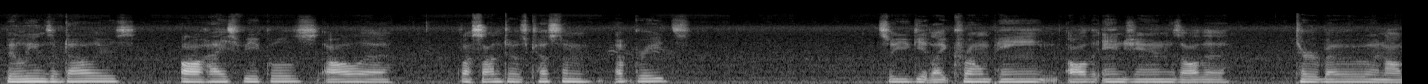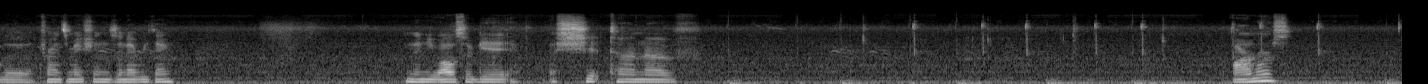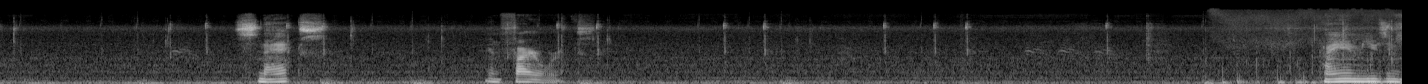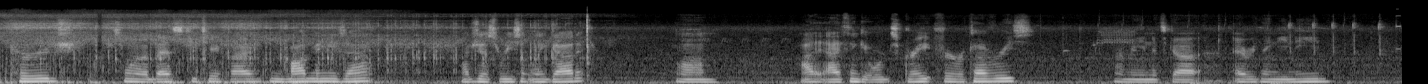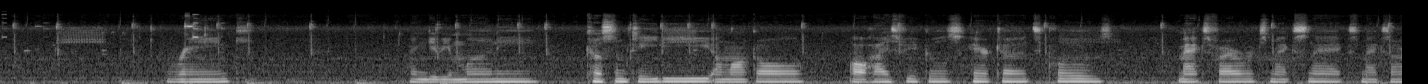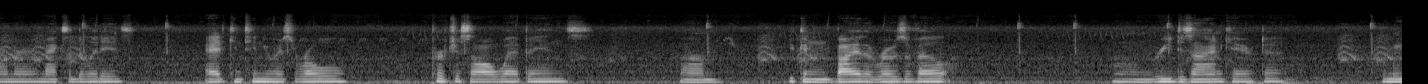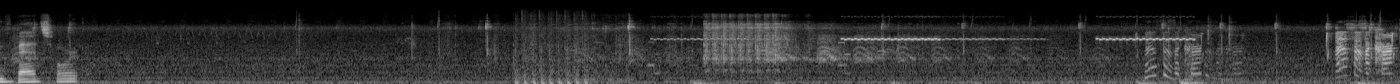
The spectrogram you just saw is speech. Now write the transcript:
billions of dollars, all heist vehicles, all uh, Los Santos custom upgrades. So you get like chrome paint, all the engines, all the turbo and all the transmissions and everything. And then you also get a shit ton of armors, snacks, and fireworks. I am using Purge. One of the best GTA 5 mod menus out. I just recently got it. Um, I, I think it works great for recoveries. I mean, it's got everything you need. Rank. I can give you money. Custom KD. Unlock all. All heist vehicles. Haircuts. Clothes max fireworks, max snacks, max armor, max abilities, add continuous roll, purchase all weapons. Um, you can buy the Roosevelt, um, redesign character, remove bad sport. This is a cur- This is a cur-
